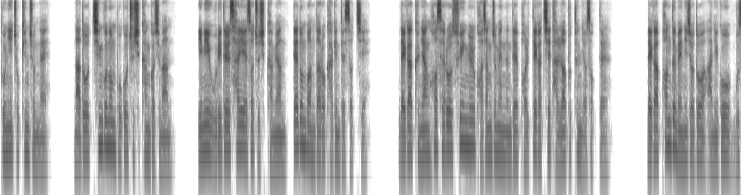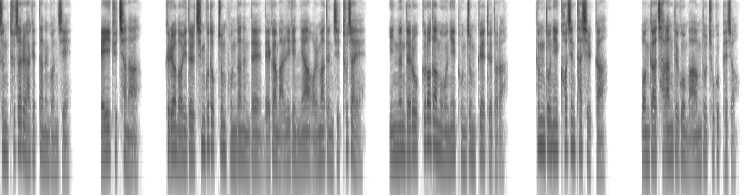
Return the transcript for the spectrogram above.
돈이 좋긴 좋네. 나도 친구 놈 보고 주식한 거지만 이미 우리들 사이에서 주식하면 떼돈 번다로 각인 됐었지. 내가 그냥 허세로 수익률 과장 좀 했는데 벌떼같이 달라붙은 녀석들. 내가 펀드 매니저도 아니고 무슨 투자를 하겠다는 건지. 에이 귀찮아. 그려 너희들 친구 덕 좀 본다는데 내가 말리겠냐 얼마든지 투자해. 있는 대로 끌어다 모으니 돈 좀 꽤 되더라. 흠돈이 커진 탓일까. 뭔가 잘 안 되고 마음도 조급해져.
